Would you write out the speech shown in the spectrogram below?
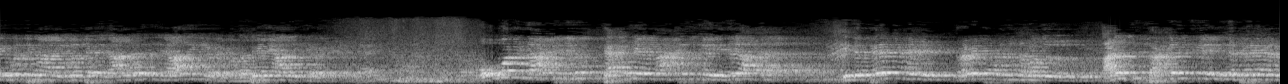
இருபத்தி நாலு இருபத்தி ஐந்து நாடுகள் இதை ஆதரிக்க வேண்டும். அந்த பேரை ஆதரிக்க வேண்டும். ஒவ்வொரு நாட்டிலும் தன்னுடைய நாட்டிற்கு எதிராக இந்த பேரங்கள் நிறைவேற்றப்படுகின்ற போது அடுத்து தங்களுக்கு இந்த பேரங்கள்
